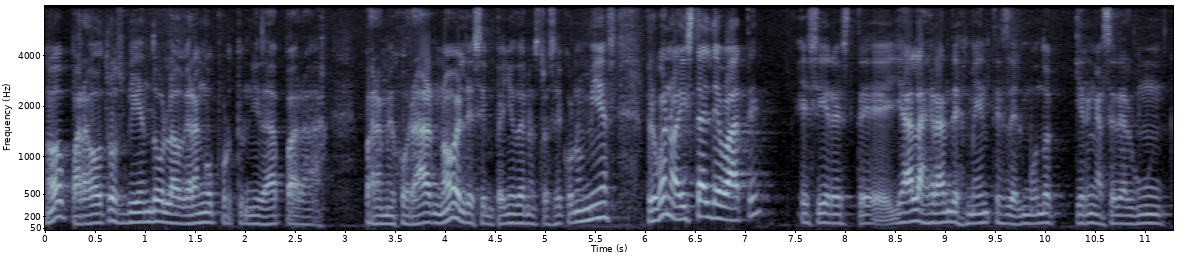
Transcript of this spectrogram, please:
¿no? para otros viendo la gran oportunidad para, para mejorar ¿no? el desempeño de nuestras economías. Pero bueno, ahí está el debate. Es decir, este, ya las grandes mentes del mundo quieren hacer algún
